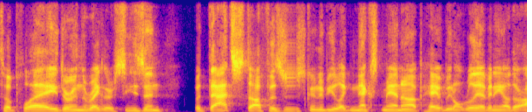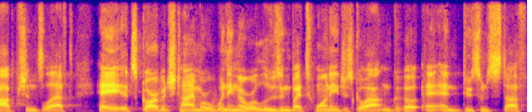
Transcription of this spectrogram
to play during the regular season but that stuff is just going to be like next man up. Hey, we don't really have any other options left. Hey, it's garbage time. We're winning or we're losing by 20. Just go out and go and, do some stuff.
